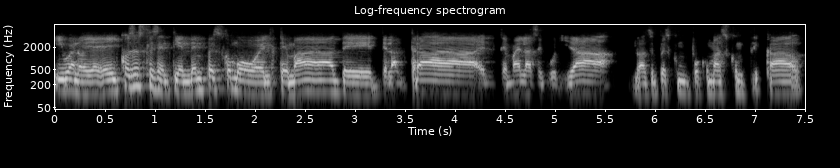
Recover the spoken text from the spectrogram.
y bueno, hay cosas que se entienden pues como el tema de, de la entrada, el tema de la seguridad, lo hace pues como un poco más complicado.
